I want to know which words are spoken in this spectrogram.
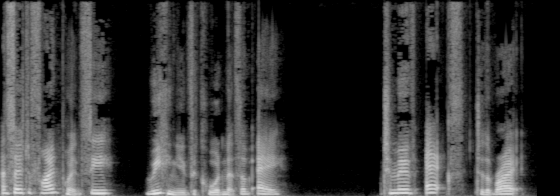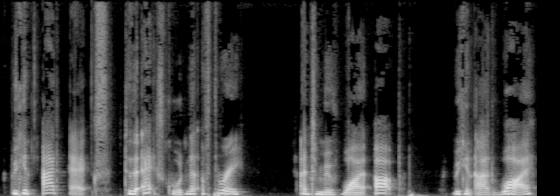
And so to find point C, we can use the coordinates of A. To move x to the right, we can add x to the x coordinate of 3, and to move y up, we can add y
